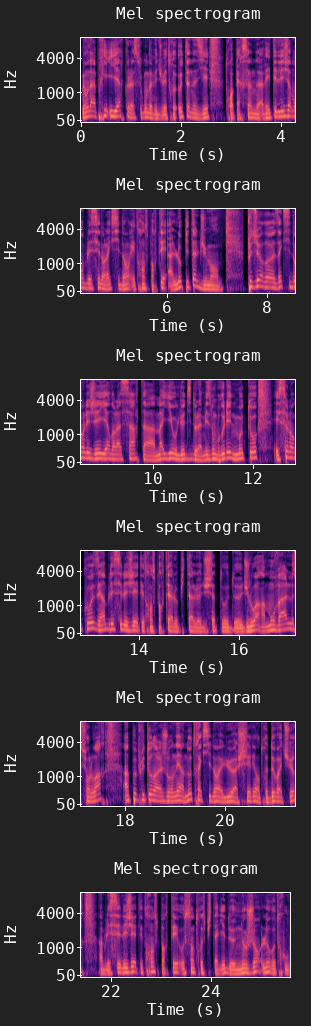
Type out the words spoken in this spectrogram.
mais on a appris hier que la seconde avait dû être euthanasiée. Trois personnes avaient été légèrement blessées dans l'accident et transportées à l'hôpital du Mans. Plusieurs euh, accidents légers hier dans la Sarthe, à Maillé, au lieu dit de la maison brûlée. Une moto est seule en cause et un blessé léger a été transporté à l'hôpital du château du Loir à Montval, sur Loire. Un peu plus tôt dans la journée, un autre accident a eu lieu à Chéré entre deux voitures. Un blessé léger a été transporté au centre hospitalier de Nogent-le-Retrou.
